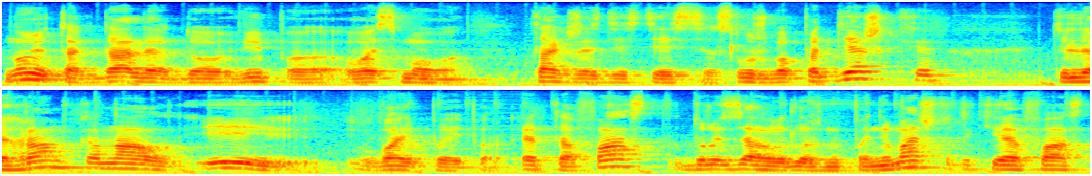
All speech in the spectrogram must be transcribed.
ну и так далее до VIP 8. Также здесь есть служба поддержки, телеграм-канал и white paper. Это фаст, друзья, вы должны понимать, что такие фаст,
